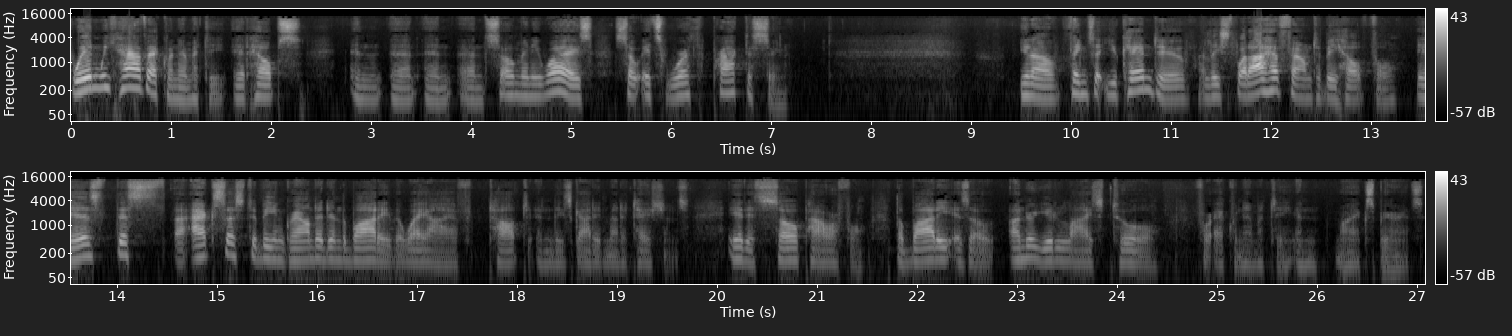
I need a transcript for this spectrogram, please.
When we have equanimity, it helps in, in, in, in so many ways, so it's worth practicing you know, things that you can do, at least what I have found to be helpful, is this uh, access to being grounded in the body the way I have taught in these guided meditations. It is so powerful. The body is an underutilized tool for equanimity, in my experience.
